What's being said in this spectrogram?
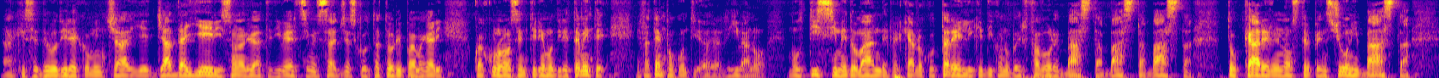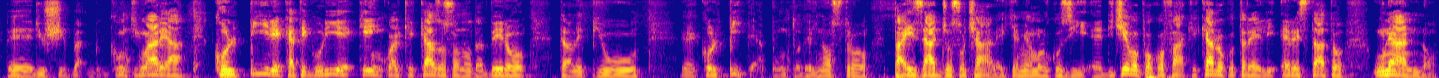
anche se devo dire cominciare, già da ieri sono arrivati diversi messaggi ascoltatori, poi magari qualcuno lo sentiremo direttamente. Nel frattempo continu- arrivano moltissime domande per Carlo Cottarelli che dicono per favore basta, basta, basta toccare le nostre pensioni, basta eh, riuscire, continuare a colpire categorie che in qualche caso sono davvero tra le più eh, colpite appunto del nostro paesaggio sociale, chiamiamolo così. Eh, dicevo poco fa che Carlo Cottarelli è restato un anno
